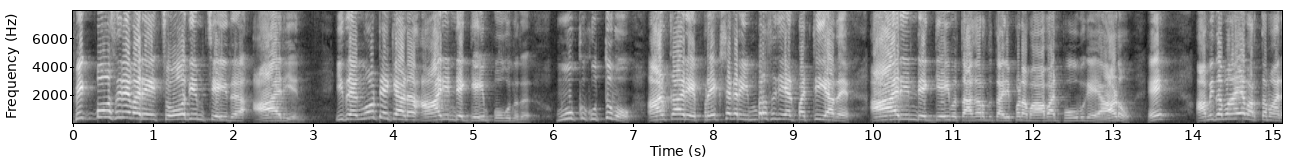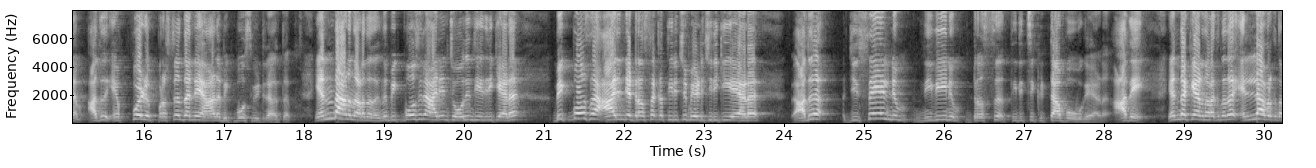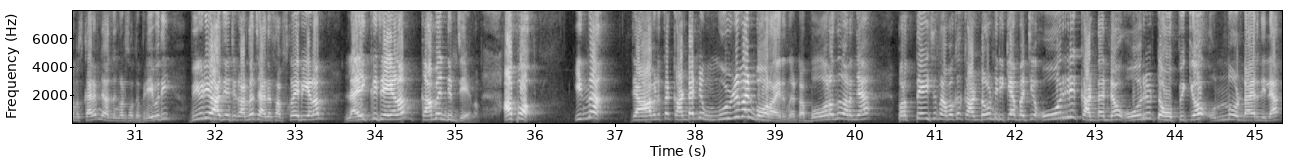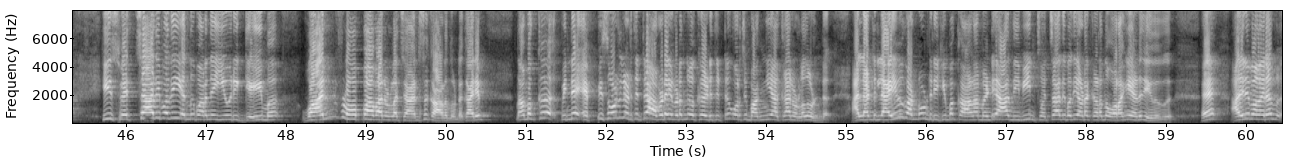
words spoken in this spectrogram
Big ബോസിനെ വരെ ചോദ്യം ചെയ്ത് ആര്യൻ. ഇത് എങ്ങോട്ടേക്കാണ് ആര്യന്റെ ഗെയിം പോകുന്നത്? മൂക്ക് കുത്തുമോ? ആൾക്കാരെ പ്രേക്ഷകരെ ഇംപ്രസ് ചെയ്യാൻ പറ്റിയാതെ ആര്യന്റെ ഗെയിം തകർന്ന് തരിപ്പണമാവാൻ പോവുകയാണോ? ഏ? അമിതമായ വർത്തമാനം. അത് എപ്പോഴും പ്രശ്നം തന്നെയാണ് ബിഗ് ബോസ് വീട്ടിനകത്ത്. എന്താണ് നടന്നത്? ഇന്ന് ബിഗ് ബോസിന് ആര്യൻ ചോദ്യം ചെയ്തിരിക്കുകയാണ്. ബിഗ് ബോസ് ആര്യന്റെ ഡ്രസ്സൊക്കെ തിരിച്ചു മേടിച്ചിരിക്കുകയാണ്. അത് ജിസേലിനും നിവീനും ഡ്രസ്സ് തിരിച്ച് കിട്ടാൻ പോവുകയാണ്. അതെ എന്തൊക്കെയാണ് നടക്കുന്നത്? എല്ലാവർക്കും നമസ്കാരം. ഞാൻ നിങ്ങളുടെ സ്വന്തം പ്രേമതി വീഡിയോ ആദ്യമായിട്ട് കാണുന്ന ചാനൽ സബ്സ്ക്രൈബ് ചെയ്യണം ലൈക്ക് ചെയ്യണം കമന്റും ചെയ്യണം. അപ്പോൾ ഇന്ന് രാവിലത്തെ കണ്ടന്റ് മുഴുവൻ ബോറായിരുന്നു കേട്ടോ. ബോറെന്ന് പറഞ്ഞാൽ പ്രത്യേകിച്ച് നമുക്ക് കണ്ടുകൊണ്ടിരിക്കാൻ പറ്റിയ ഒരു കണ്ടന്റോ ഒരു ടോപ്പിക്കോ ഒന്നും ഉണ്ടായിരുന്നില്ല. ഈ സ്വച്ഛാധിപതി എന്ന് പറഞ്ഞ ഈ ഒരു ഗെയിം വൻ ഫ്ലോപ്പ് ആവാനുള്ള ചാൻസ് കാണുന്നുണ്ട്. കാര്യം നമുക്ക് പിന്നെ എപ്പിസോഡിൽ എടുത്തിട്ട് അവിടെ ഇവിടെ നിന്നൊക്കെ എടുത്തിട്ട് കുറച്ച് ഭംഗിയാക്കാനുള്ളതുണ്ട്. അല്ലാണ്ട് ലൈവ് കണ്ടുകൊണ്ടിരിക്കുമ്പോൾ കാണാൻ വേണ്ടി ആ നിവീൻ സ്വച്ഛാധിപതി അവിടെ കിടന്ന് ഉറങ്ങുകയാണ് ചെയ്തത്. ഏഹ് അതിന് പകരം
